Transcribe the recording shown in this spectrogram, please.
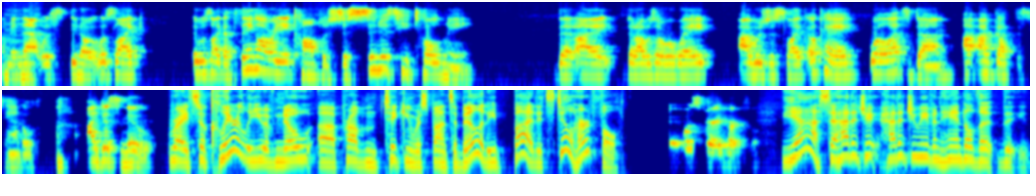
I mean, mm-hmm. that was, you know, it was like, it was like a thing already accomplished. As soon as he told me that I that I was overweight, I was just like, okay, well, that's done. I, have got this handled. I just knew. Right. So clearly, you have no uh, problem taking responsibility, but it's still hurtful. It was very hurtful. Yeah. So how did you how did you even handle the, the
